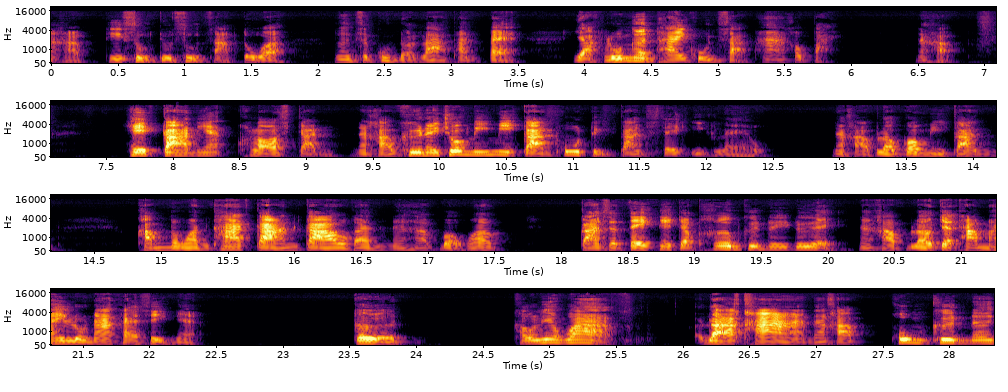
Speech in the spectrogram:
นะครับ ที่ศูนย์จุดศูนย์สามตัวเงินสกุลดอลลาร์พันแปดอยากรู้เงินไทยคูณสามห้าเข้าไปนะครับ เหตุการณ์เนี้ยคลอสกันนะครับ คือในช่วงนี้มีการพูดถึงการเต็กอีกแล้วนะครับแล้วก็มีการคำนวณคาดการกาวกันนะครับ บอกว่า การสเต็กเนี่ยจะเพิ่มขึ้นเรื่อยๆนะครับแล้วจะทำให้ Luna Classic เนี่ย เกิดเขาเรียกว่าราคานะครับ พุ่งขึ้นเนื่อง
